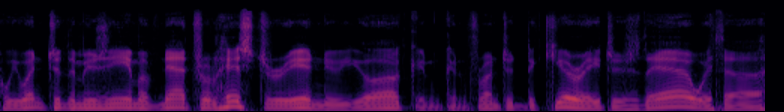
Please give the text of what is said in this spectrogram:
we went to the Museum of Natural History in New York and confronted the curators there with uh,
